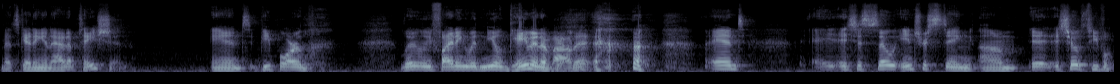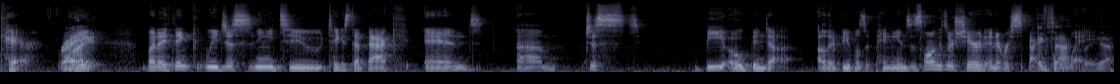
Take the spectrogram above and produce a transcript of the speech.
that's getting an adaptation. And people are literally fighting with Neil Gaiman about it. and it's just so interesting. Um, it, it shows people care, right? Right. But I think we just need to take a step back and um, just be open to other people's opinions as long as they're shared in a respectful Exactly, way. yeah.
